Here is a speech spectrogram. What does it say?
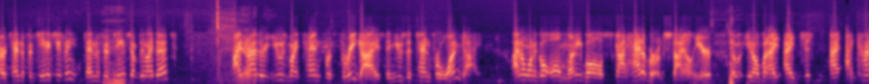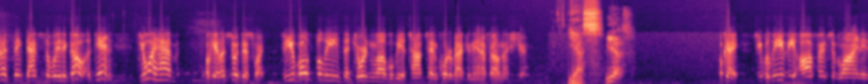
or 10 to 15? Excuse me, 10 to 15, mm-hmm. something like that. I'd Yeah. rather use my 10 for three guys than use the 10 for one guy. I don't want to go all Moneyball Scott Hatteberg style here, you know. But I, I just, I, I kind of think that's the way to go. Again, do I have? Okay, let's do it this way. Do you both believe that Jordan Love will be a top 10 quarterback in the NFL next year? Yes. Yes. Okay. Do you believe the offensive line is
